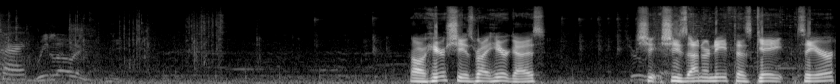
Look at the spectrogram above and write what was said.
Sorry. Reloading. Oh, here she is, right here, guys. She she's underneath this gate. See her?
